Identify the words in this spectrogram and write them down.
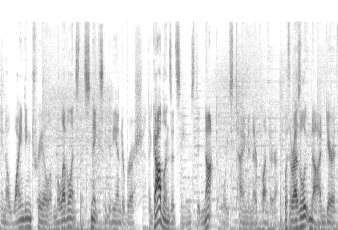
in a winding trail of malevolence that snakes into the underbrush. The goblins, it seems, did not waste time in their plunder. With a resolute nod, Gareth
